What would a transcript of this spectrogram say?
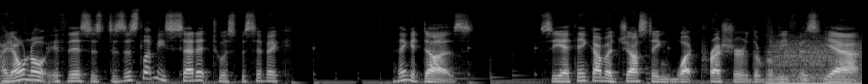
I don't know if this is, does this let me set it to a specific I think it does. See, I think I'm adjusting what pressure the relief is. Yeah,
